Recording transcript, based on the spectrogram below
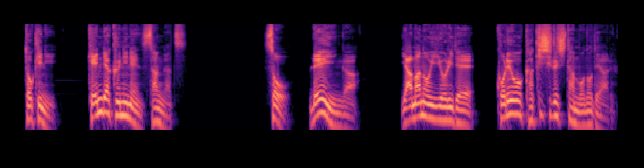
時に建略2年3月。そう霊院が山のいよりでこれを書き記したものである。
